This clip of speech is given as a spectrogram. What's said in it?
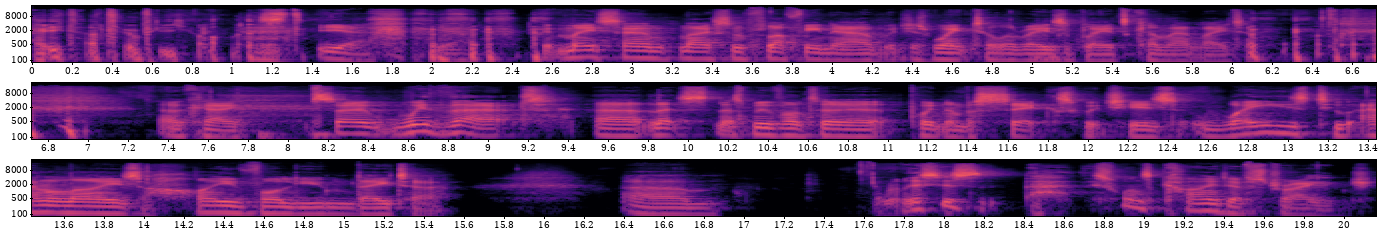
data, to be honest. Yeah, yeah. it may sound nice and fluffy now, but just wait till the razor blades come out later. Okay, so with that, uh, let's let's move on to point number six, which is ways to analyze high volume data. Um, this is this one's kind of strange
